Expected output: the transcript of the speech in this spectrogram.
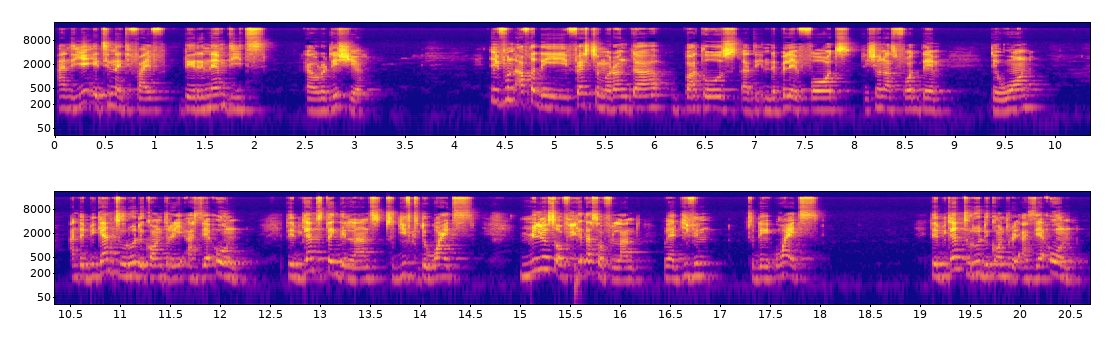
and in the year 1895, they renamed it Rhodesia. Even after the first Chimurenga battles that in the Ndebele fought, the Shonas fought them, they won, and they began to rule the country as their own. They began to take the lands to give to the whites. Millions of hectares of land were given to the whites. They began to rule the country as their own.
